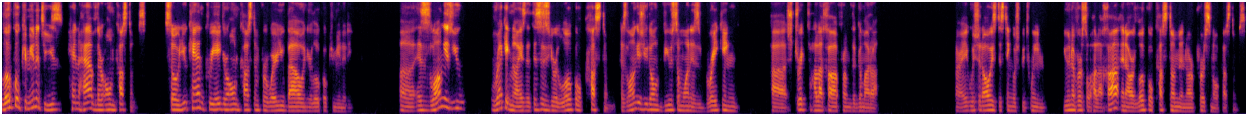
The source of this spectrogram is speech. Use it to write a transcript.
Local communities can have their own customs. So you can create your own custom for where you bow in your local community. Uh, as long as you recognize that this is your local custom, as long as you don't view someone as breaking uh, strict halakha from the Gemara. All right, we should always distinguish between universal halakha and our local custom and our personal customs.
